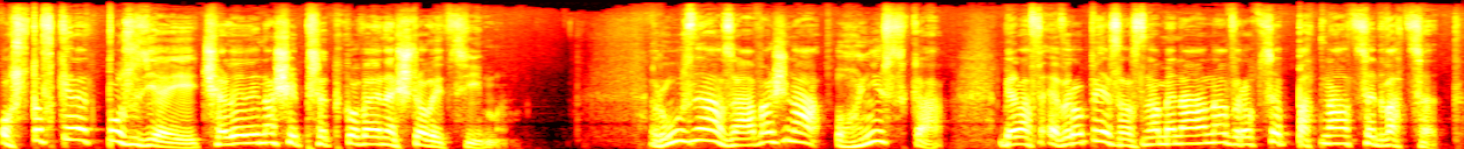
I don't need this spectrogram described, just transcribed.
O stovky let později čelili naši předkové neštovicím. Různá závažná ohniska byla v Evropě zaznamenána v roce 1520.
